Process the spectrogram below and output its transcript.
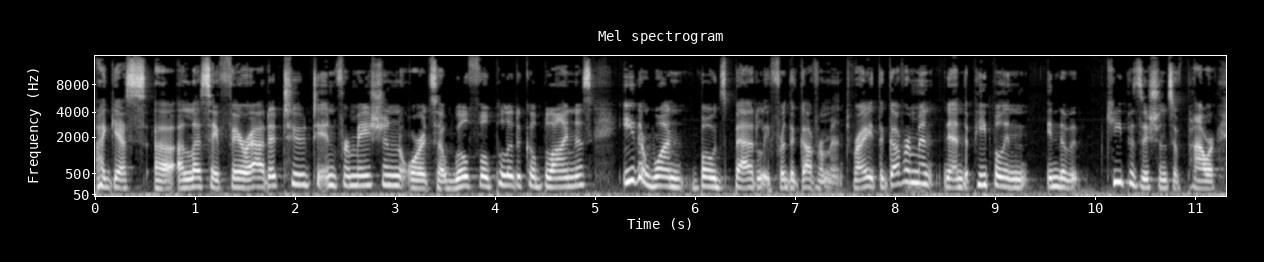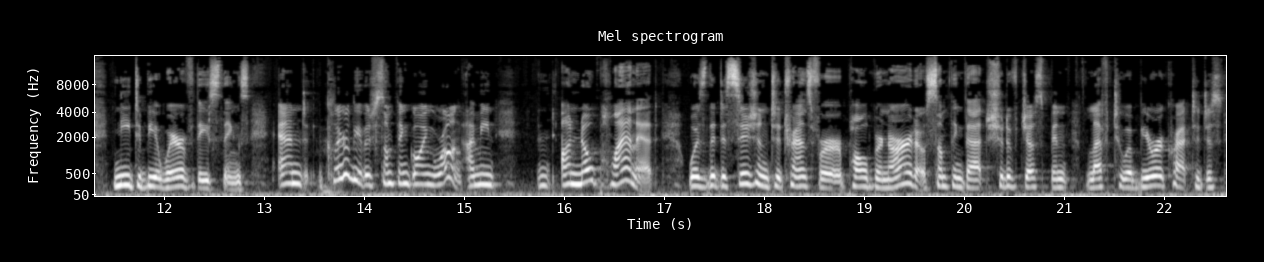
I guess uh, a laissez-faire attitude to information, or it's a willful political blindness, either one bodes badly for the government, right? The government and the people in in the key positions of power need to be aware of these things, and clearly there's something going wrong. I mean. N- On no planet was the decision to transfer Paul Bernardo something that should have just been left to a bureaucrat to just,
